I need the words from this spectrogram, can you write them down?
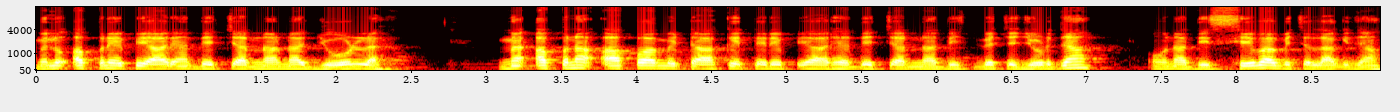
ਮੈਨੂੰ ਆਪਣੇ ਪਿਆਰਿਆਂ ਦੇ ਚਰਨਾਂ ਨਾਲ ਜੋੜ ਲੈ। ਮੈਂ ਆਪਣਾ ਆਪਾ ਮਿਟਾ ਕੇ ਤੇਰੇ ਪਿਆਰਿਆਂ ਦੇ ਚਰਨਾਂ ਦੇ ਵਿੱਚ ਜੁੜ ਜਾ, ਉਹਨਾਂ ਦੀ ਸੇਵਾ ਵਿੱਚ ਲੱਗ ਜਾ,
